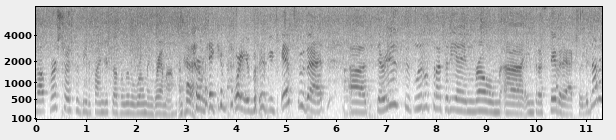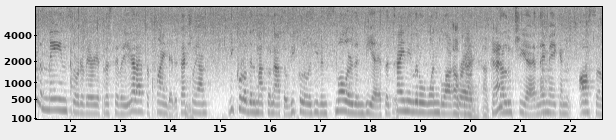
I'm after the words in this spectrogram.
Well, first choice would be to find yourself a little Roman grandma and have her make it for you. But if you can't do that, uh, there is this little trattoria in Rome, uh, in Trastevere actually, but not in the main sort of area of Trastevere. You gotta have to find it. It's actually on Vicolo del Mattonato. Vicolo is even smaller than Via. It's a tiny little one block Okay, road. okay. La Lucia, and they make an awesome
